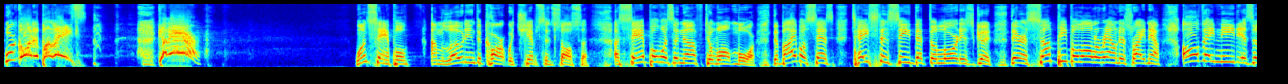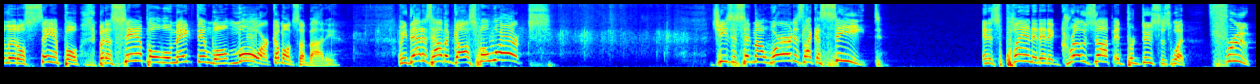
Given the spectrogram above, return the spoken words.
we're going to police. Come here. One sample, I'm loading the cart with chips and salsa. A sample was enough to want more. The Bible says, taste and see that the Lord is good. There are some people all around us right now. All they need is a little sample, but a sample will make them want more. Come on, somebody. I mean, that is how the gospel works. Jesus said, My word is like a seed and it's planted and it grows up, it produces what? Fruit.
